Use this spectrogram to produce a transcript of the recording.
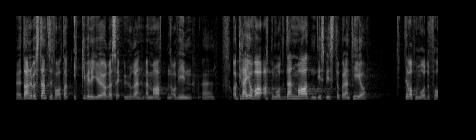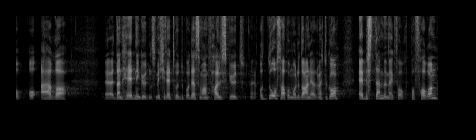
Eh, Daniel bestemte seg for at han ikke ville gjøre seg uren med maten og vinen. Eh, og greia var at den maten de spiste på den tida, det var på en måte for å ære eh, den hedningguden som ikke de trodde på, det som var en falsk gud. Og Da sa på en måte Daniel vet du hva, jeg bestemmer meg for på forhånd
